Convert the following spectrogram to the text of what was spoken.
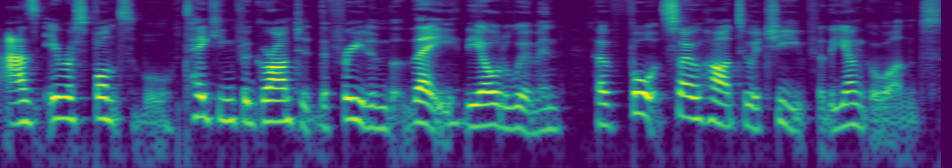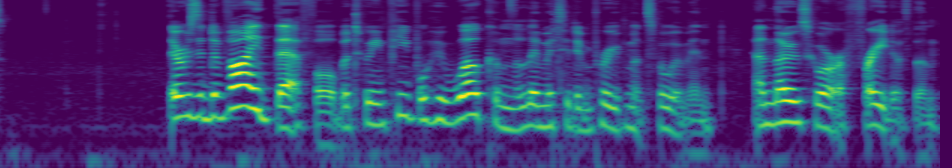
as irresponsible, taking for granted the freedom that they, the older women, have fought so hard to achieve for the younger ones. There is a divide, therefore, between people who welcome the limited improvements for women and those who are afraid of them.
